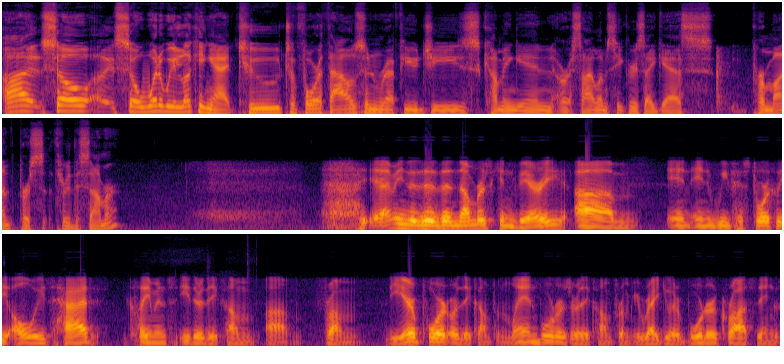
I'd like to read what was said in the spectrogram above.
Uh, so, uh, so what are we looking at? Two to four thousand refugees coming in, or asylum seekers, I guess, per month per, through the summer. I mean, the the numbers can vary, um, and and we've historically always had claimants either they come um, from the airport or they come from land borders or they come from irregular border crossings.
